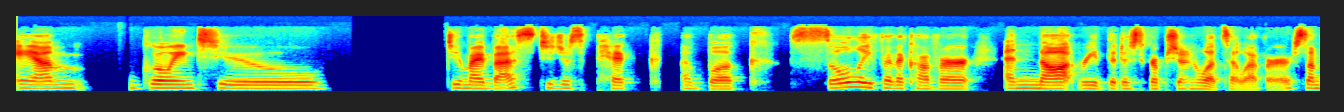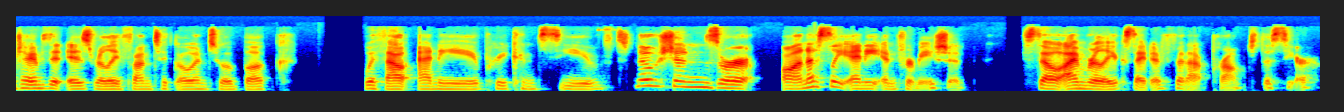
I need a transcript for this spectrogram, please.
am going to do my best to just pick a book solely for the cover and not read the description whatsoever. Sometimes it is really fun to go into a book without any preconceived notions or honestly any information. So I'm really excited for that prompt this year.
